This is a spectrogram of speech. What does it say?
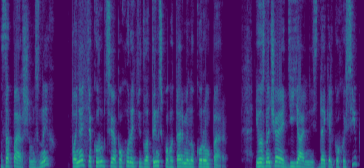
За першим з них поняття корупція походить від латинського терміну корумпере і означає діяльність декількох осіб,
